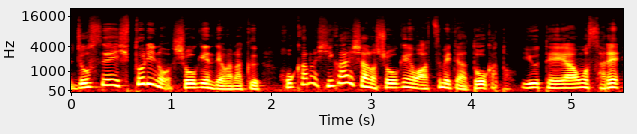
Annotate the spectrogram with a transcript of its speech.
女性一人の証言ではなく、他の被害者の証言を集めてはどうかという提案をされ、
